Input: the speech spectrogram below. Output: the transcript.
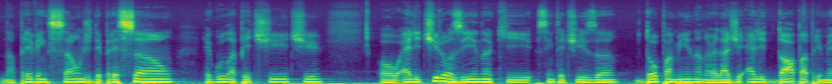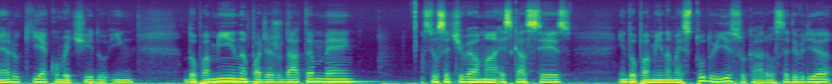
na prevenção de depressão, regula apetite, ou L-tirosina, que sintetiza dopamina, na verdade L-dopa primeiro, que é convertido em dopamina, pode ajudar também. Se você tiver uma escassez em dopamina, mas tudo isso, cara, você deveria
